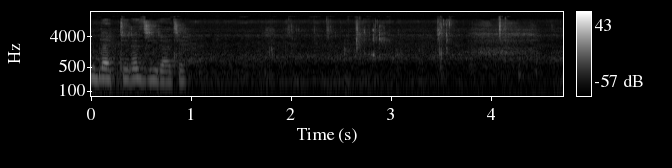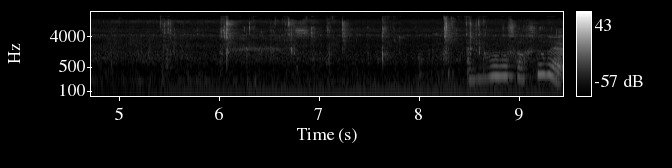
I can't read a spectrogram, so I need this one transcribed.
ब्ल्याक टी र जिरा चाहिँ आम्माहो, सक्छु क्या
